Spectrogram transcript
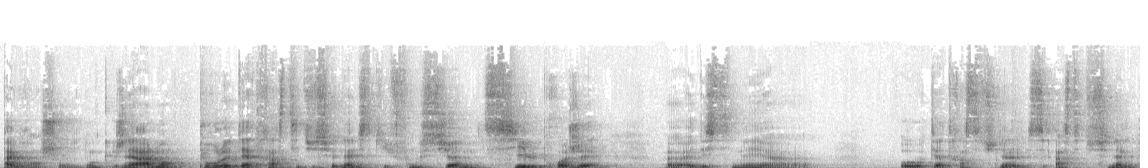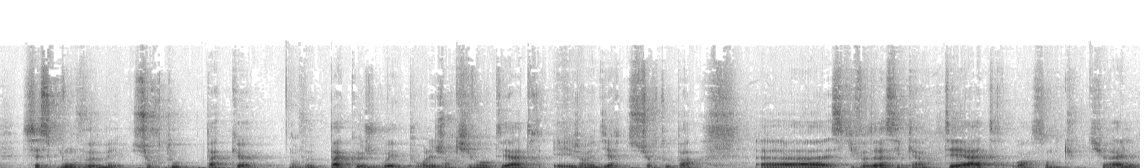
pas grand-chose. Donc généralement, pour le théâtre institutionnel, ce qui fonctionne, si le projet euh, est destiné euh, au théâtre institutionnel, c'est ce qu'on veut, mais surtout pas que. On veut pas que jouer pour les gens qui vont au théâtre, et j'ai envie de dire surtout pas. Ce qu'il faudrait, c'est qu'un théâtre ou un centre culturel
